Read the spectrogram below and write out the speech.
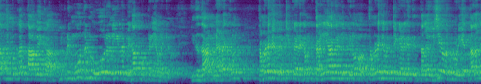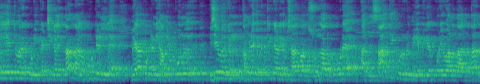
அதிமுக தாவேகா இப்படி மூன்றுமே ஓரணியில் மெகா கூட்டணி அமைக்கணும். இதுதான் நடக்கும். தமிழக வெற்றி கழகம் தனியாக நிற்கணும். தமிழக வெற்றி கழகத்தின் தலைவர் விஜய் அவர்களுடைய தலைமை ஏற்று வரக்கூடிய கட்சிகளை தான் நாங்கள் கூட்டணியில் மெகா கூட்டணி அமைப்போன்னு விஜய் அவர்கள் தமிழக வெற்றி கழகம் சார்பாக சொன்னாலும் கூட அது சாத்தியக்கூறுகள் மிக மிக குறைவானதாகத்தான்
